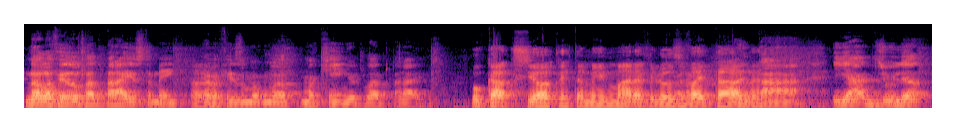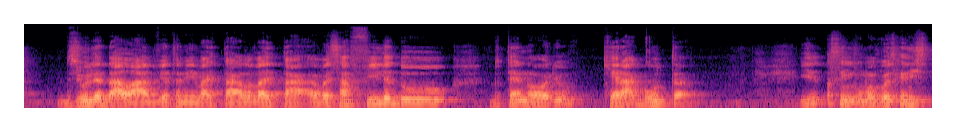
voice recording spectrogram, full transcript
Não, ela fez do outro lado do paraíso também. Ah. Ela fez uma, uma, uma Kenga do lado do paraíso. O Caco Ciocler também, maravilhoso, vai estar, vai né? tá. E a Júlia, Júlia da Lávia também vai estar. Ela vai estar. ela vai ser a filha do, do Tenório, que era a Guta. E assim, uma coisa que a gente,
